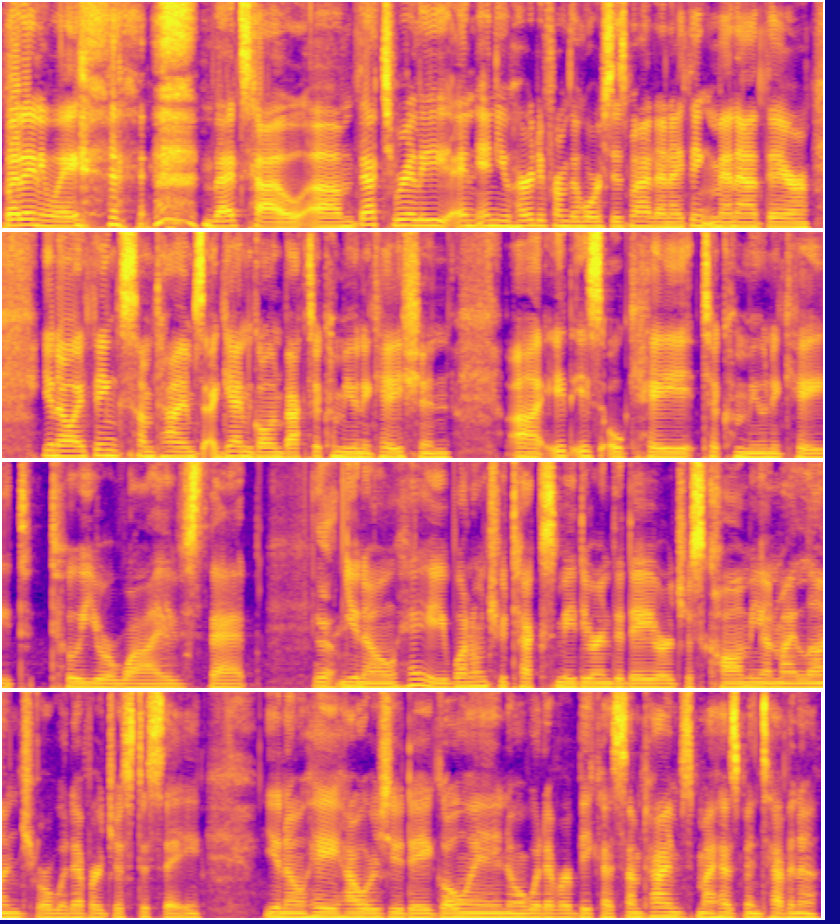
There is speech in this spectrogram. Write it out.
But anyway, that's how. Um, that's really and and you heard it from the horse's mouth. And I think men out there, you know, I think sometimes again going back to communication, uh, it is okay to communicate to your wives that yeah. You know, hey, why don't you text me during the day or just call me on my lunch or whatever just to say, you know, hey, how is your day going or whatever because sometimes my husband's having a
